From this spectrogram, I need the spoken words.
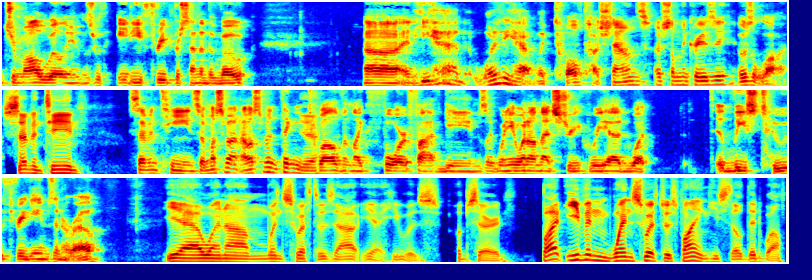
Jamaal Williams with eighty three percent of the vote, uh, and he had what did he have? Like twelve touchdowns or something crazy. It was a lot. 17. 17. So it must have been, I must have been thinking Yeah. 12 in like four or five games. Like when he went on that streak where he had what, at least two, three games in a row. Yeah, when um when Swift was out, yeah, he was absurd. But even when Swift was playing, he still did well.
